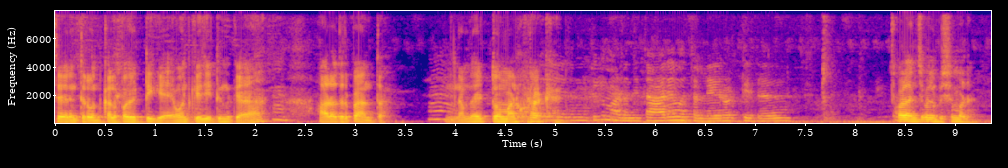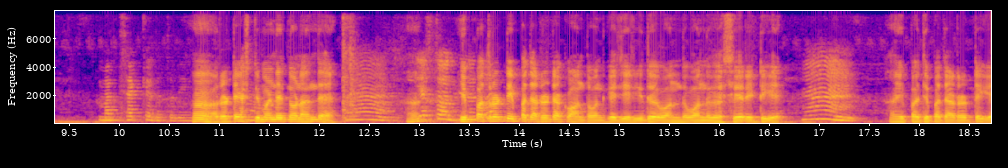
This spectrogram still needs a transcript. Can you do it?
ಸೇರ್ ಅಂತೀರ ಒಂದು ಕಲ್ಪ ಹಿಟ್ಟಿಗೆ ಒಂದು ಕೆ ಜಿ ಹಿಟ್ಟಿನಕ್ಕೆ ಅರವತ್ತು ರೂಪಾಯಿ ಅಂತ. ನಮ್ದು ಹಿಟ್ಟು ತೊಗೊಂಡು ಮಾಡ್ಕೊಡಕ್ಕೆ ಅವಳು ಹಂಚಿ ಮೇಲೆ ಬಿಸಿ ಮಾಡಿ. ಹಾಂ ರೊಟ್ಟಿ ಅಷ್ಟು ಡಿಮಾಂಡ್ ಐತೆ ನೋಡಿ ಅಂದೆ. ಇಪ್ಪತ್ತು ರೊಟ್ಟಿ ಇಪ್ಪತ್ತೆರಡು ರೊಟ್ಟಿ ಹಾಕೋ ಅಂತ ಒಂದು ಕೆ ಜಿ ಇದು ಒಂದು ಒಂದು ಸೇರಿಟ್ಟಿಗೆ ಇಪ್ಪತ್ತು ಇಪ್ಪತ್ತೆರಡು ರೊಟ್ಟಿಗೆ.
